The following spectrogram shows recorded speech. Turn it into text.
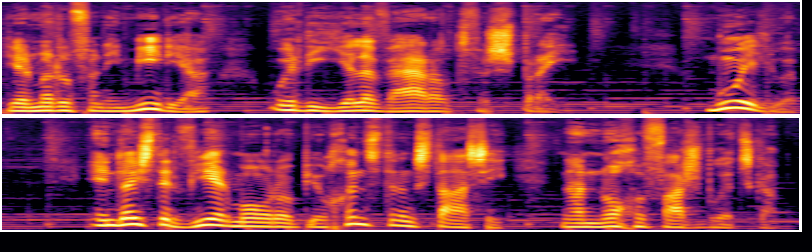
deur middel van die media oor die hele wêreld versprei. Mooi loop en luister weer môre op jou gunstelingstasie na nog 'n vars boodskap.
